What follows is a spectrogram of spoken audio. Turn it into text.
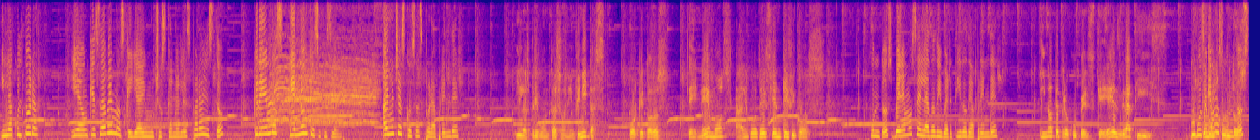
y la cultura. Y aunque sabemos que ya hay muchos canales para esto, creemos que nunca es suficiente. Hay muchas cosas por aprender. Y las preguntas son infinitas, porque todos tenemos algo de científicos. Juntos veremos el lado divertido de aprender. Y no te preocupes, que es gratis. Busquemos juntos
